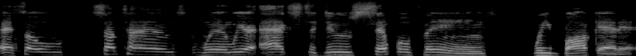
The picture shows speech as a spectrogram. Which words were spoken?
And so sometimes when we are asked to do simple things, we balk at it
